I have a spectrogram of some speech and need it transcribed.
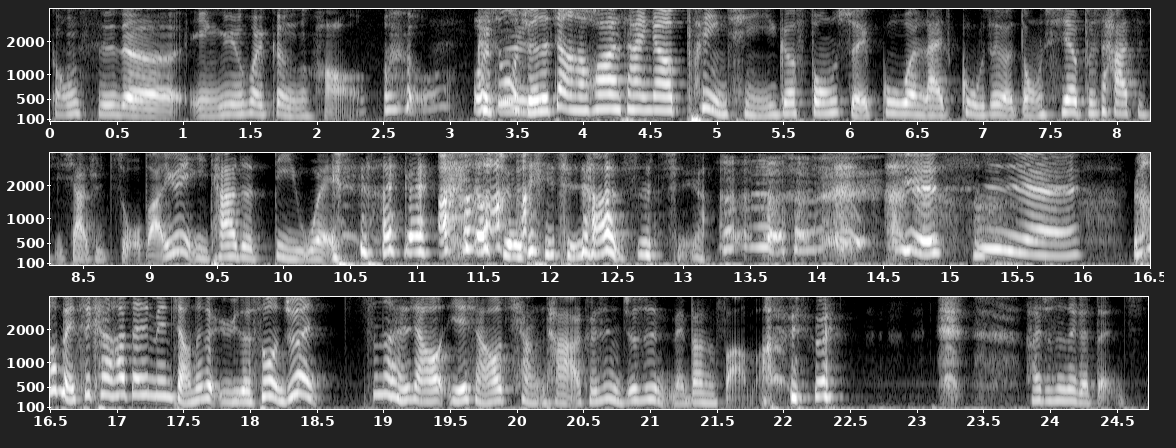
公司的营运会更好，可是我觉得这样的话，他应该要聘请一个风水顾问来顾这个东西，而不是他自己下去做吧？因为以他的地位，他应该 要决定其他的事情啊。也是耶。然后每次看到他在那边讲那个鱼的时候，你就会真的很想要，也想要抢他，可是你就是没办法嘛，因为。他就是那个等级，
